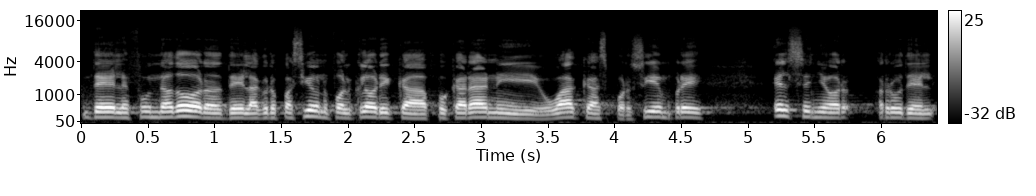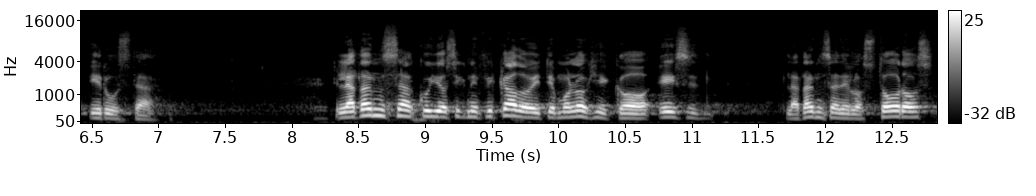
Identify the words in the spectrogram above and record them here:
del fundador de la agrupación folclórica Pucarani Huacas por siempre, el señor Rudel Irusta. La danza cuyo significado etimológico es la danza de los toros,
